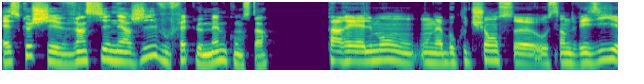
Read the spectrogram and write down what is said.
Est-ce que chez Vinci Énergie, vous faites le même constat? Pas réellement. On a beaucoup de chance euh, au sein de Vesi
